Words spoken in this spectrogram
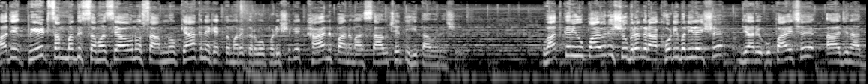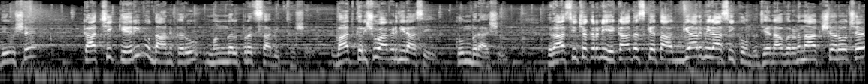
આજે પેટ સંબંધિત સમસ્યાઓનો સામનો ક્યાંક ને ક્યાંક તમારે કરવો પડી શકે. ખાનપાનમાં સાવચેતી હિતાવર છે. વાત કરી ઉપાયોની, શુભ રંગ રાખોડી બની રહેશે. જ્યારે ઉપાય છે, આજના દિવસે કાચી કેરીનું દાન કરવું મંગલપ્રદ સાબિત થશે. વાત કરીશું આગળની રાશિ, કુંભ રાશિ. રાશિચક્રની એકાદશ કહેતા અગિયારમી રાશિ કુંભ, જેના વર્ણના અક્ષરો છે,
